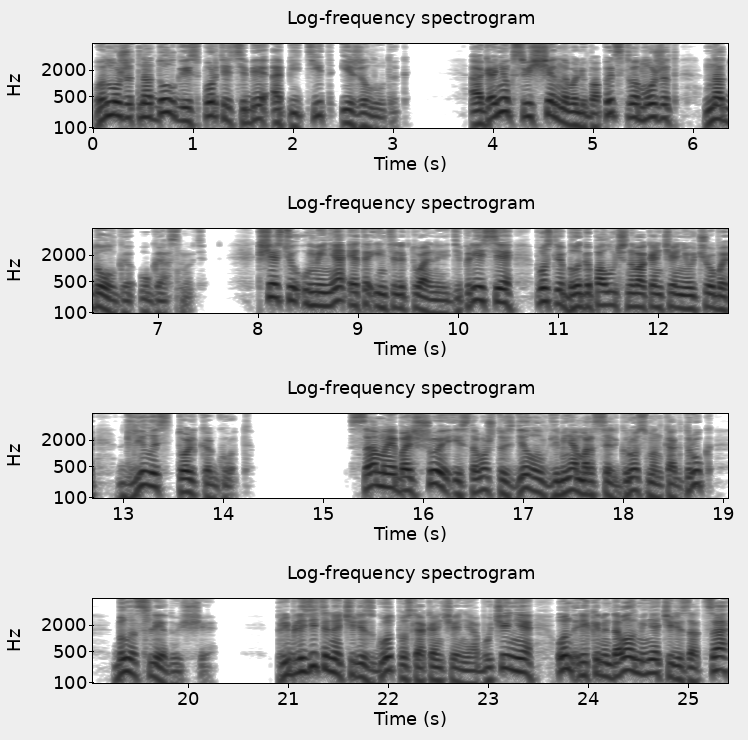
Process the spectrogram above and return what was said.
он может надолго испортить себе аппетит и желудок. Огонек священного любопытства может надолго угаснуть. К счастью, у меня эта интеллектуальная депрессия после благополучного окончания учебы длилась только год. Самое большое из того, что сделал для меня Марсель Гроссман как друг, было следующее. Приблизительно через год после окончания обучения он рекомендовал меня через отца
